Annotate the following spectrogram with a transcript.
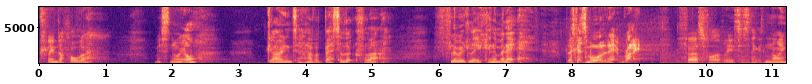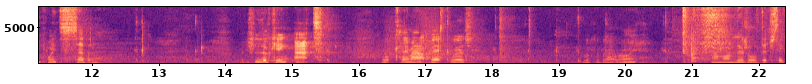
cleaned up all the missing oil. Going to have a better look for that fluid leak in a minute. Let's get some oil in it, run it. First five litres, I think it's 9.7. Looking at what came out of it would look about right. Come on, little dipstick.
